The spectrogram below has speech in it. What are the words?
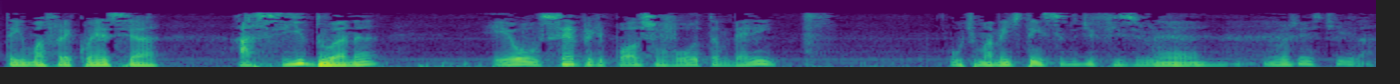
tem uma frequência assídua, né? Eu sempre que posso vou também. Ultimamente tem sido difícil? É. Hoje eu estive lá.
